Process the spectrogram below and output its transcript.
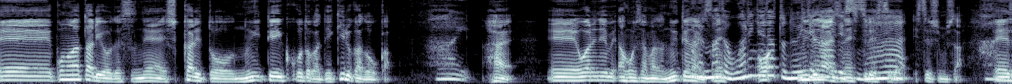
えー、このあたりをですね、しっかりと抜いていくことができるかどうか。はい。はい。えー、終値、あ、ごめんなさい、まだ抜いてないですね。まだ終値だと抜いてないですねお抜いてないですね。失礼、失礼。失礼しました。はいえー、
